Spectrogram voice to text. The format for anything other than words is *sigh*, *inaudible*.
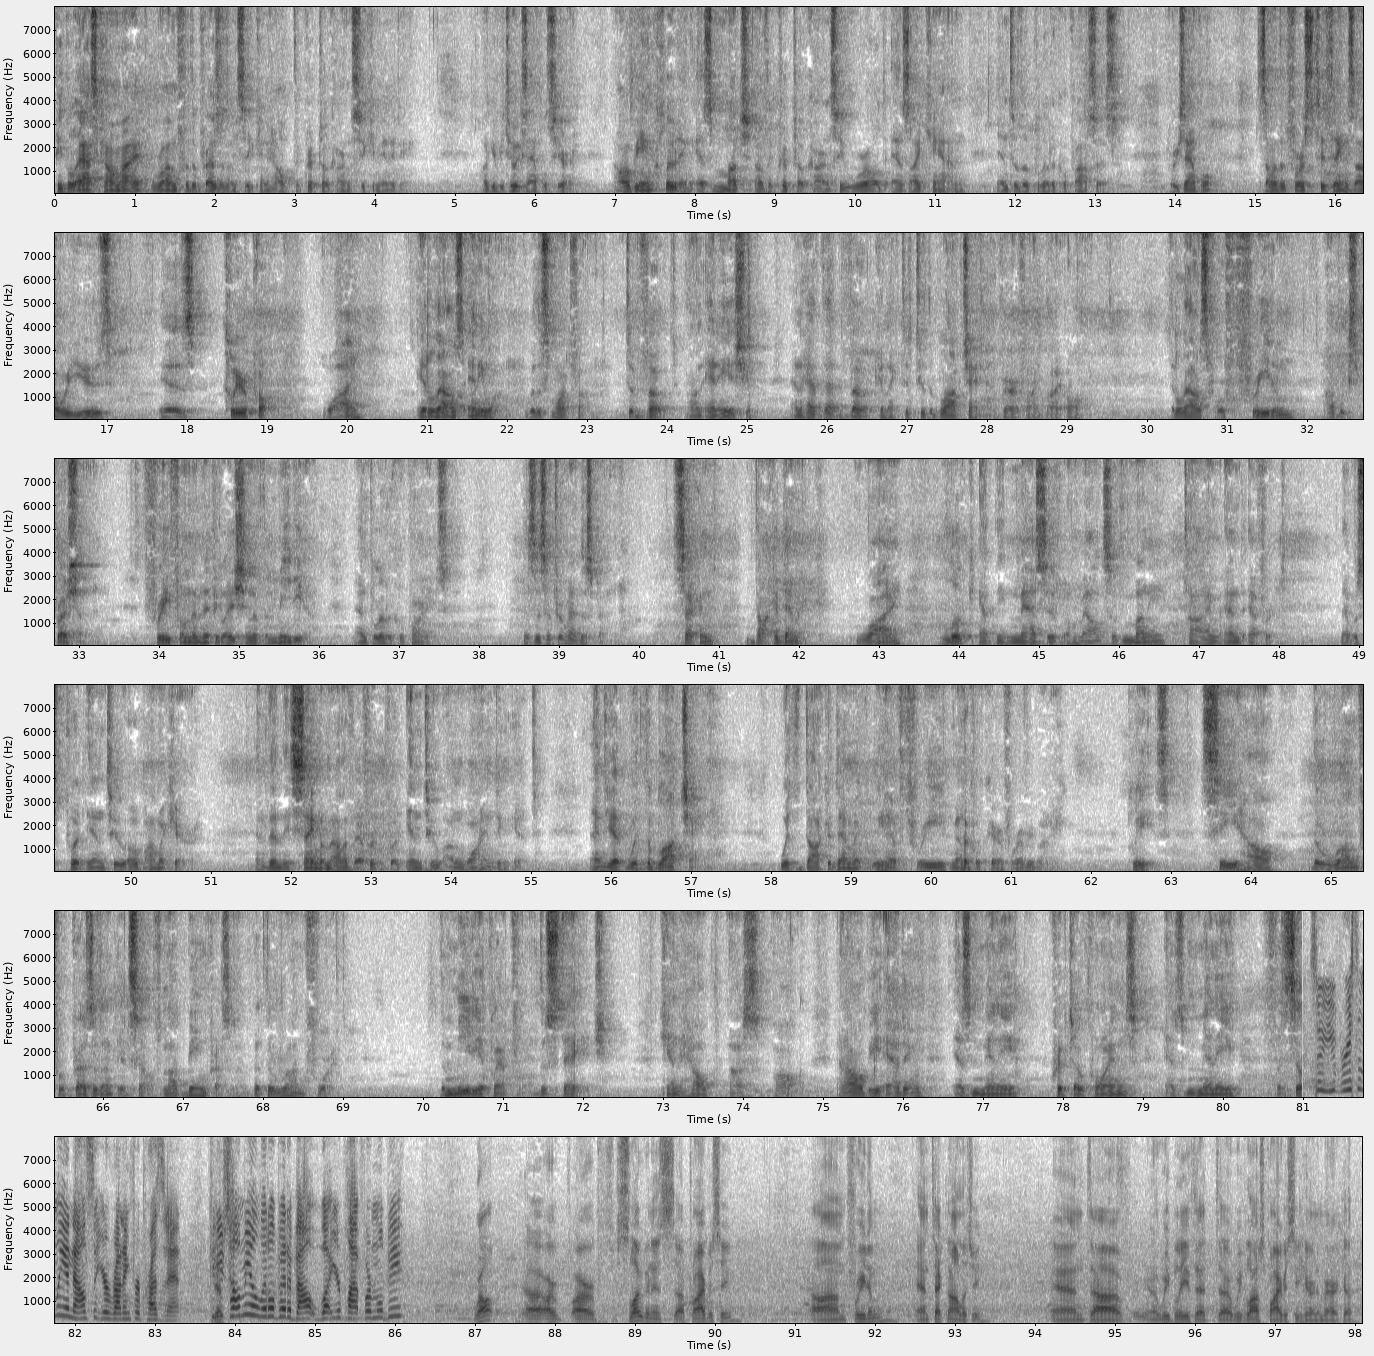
People ask how my run for the presidency can help the cryptocurrency community. I'll give you two examples here. I'll be including as much of the cryptocurrency world as I can into the political process. For example, some of the first two things I will use is ClearPoll. Why? It allows anyone with a smartphone to vote on any issue and have that vote connected to the blockchain verified by all. It allows for freedom of expression, free from the manipulation of the media and political parties. This is a tremendous boon. Second, Docademic. Why? Look at the massive amounts of money, time, and effort that was put into Obamacare, and then the same amount of effort put into unwinding it. And yet, with the blockchain, with Docademic, we have free medical care for everybody. Please see how the run for president itself, not being president, but the run for it, the media platform, the stage, can help us all. And I'll be adding as many crypto coins, as many facilities. So you've recently announced that you're running for president. Can Yes. you tell me a little bit about what your platform will be? Well, our, our slogan is uh, privacy, um, freedom, and technology. And uh, you know, we believe that uh, we've lost privacy here in America.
